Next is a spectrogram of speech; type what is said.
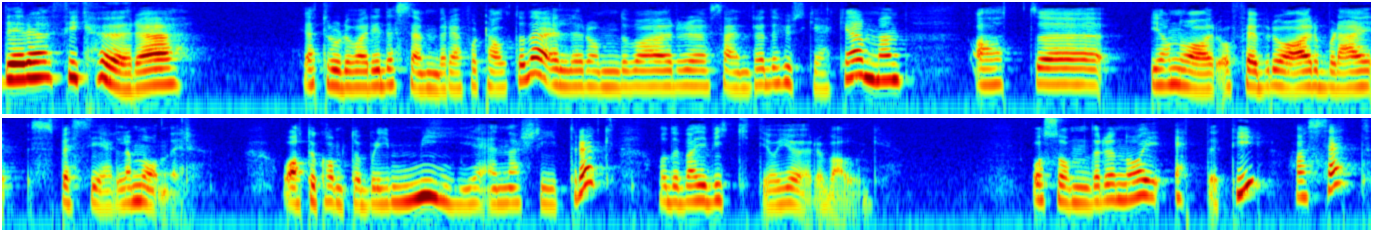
Dere fikk høre Jeg tror det var i desember jeg fortalte det, eller om det var seinere, det husker jeg ikke. Men at uh, januar og februar blei spesielle måneder. Og at det kom til å bli mye energitrykk, og det var viktig å gjøre valg. Og som dere nå i ettertid har sett,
